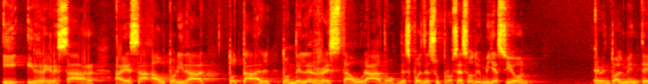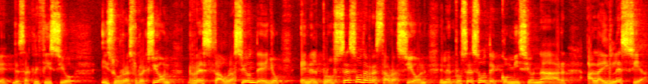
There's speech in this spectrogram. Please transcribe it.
y, regresar a esa autoridad total, donde Él es restaurado después de su proceso de humillación, eventualmente de sacrificio y su resurrección, restauración de ello, en el proceso de restauración, en el proceso de comisionar a la iglesia.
